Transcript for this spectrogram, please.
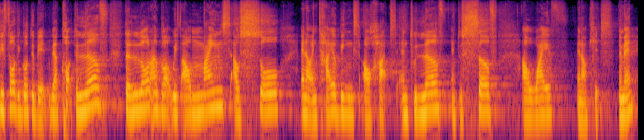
before we go to bed. We are called to love the Lord our God with our minds, our soul, and our entire beings, our hearts, and to love and to serve our wife and our kids. Amen?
